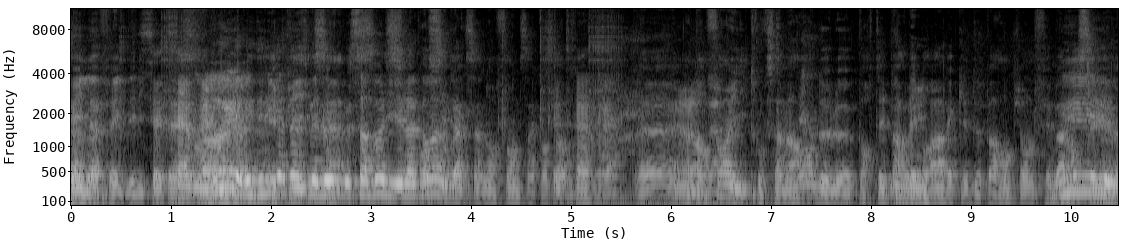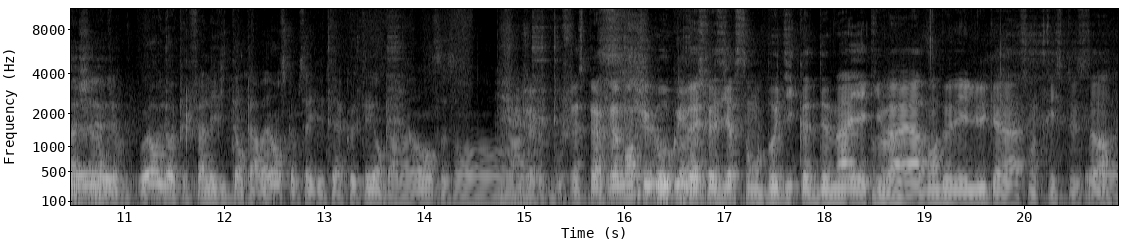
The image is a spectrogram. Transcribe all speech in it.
ça. il l'a fait avec délicatesse. C'est oui, avec délicatesse, mais le, le symbole, il est là quand même. considère quoi. que c'est un enfant de 50 C'est ans. très vrai. Euh, un enfant, il trouve ça marrant de le porter par les bras avec les deux parents, puis on le fait Oui, balancer, oui, machin. oui. tu vois. Ou alors il aurait pu le faire léviter en permanence, comme ça il était à côté en permanence sans. J'espère vraiment que Goku il va choisir son body code de maille et qu'il va abandonner Luke à son triste sort. Ouais.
